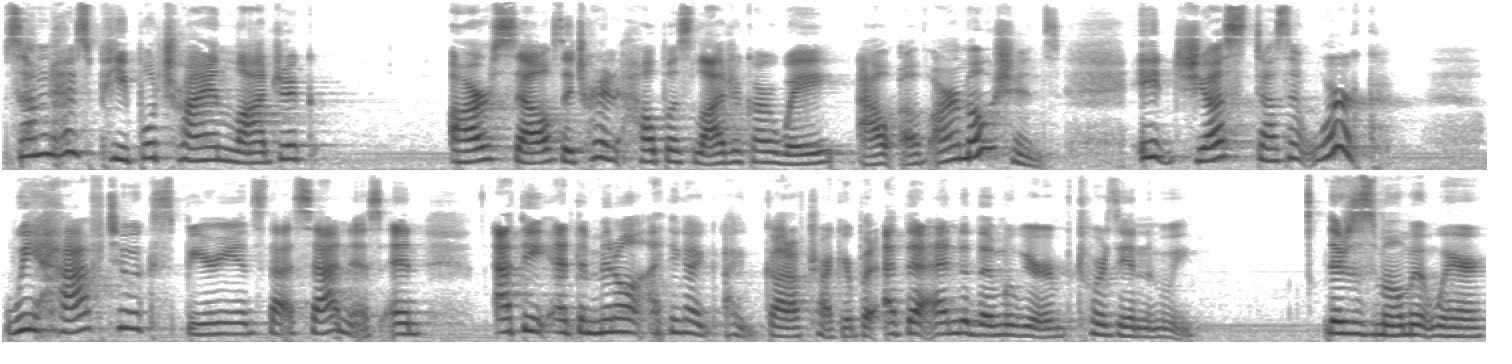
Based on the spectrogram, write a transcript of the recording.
sometimes people try and logic ourselves, they try and help us logic our way out of our emotions. It just doesn't work. We have to experience that sadness. And at the at the middle, I think I, I got off track here, but at the end of the movie or towards the end of the movie, there's this moment where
